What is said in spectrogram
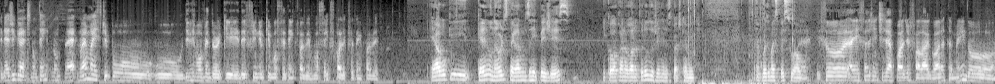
ele é gigante, não tem. Não é, não é mais tipo o, o desenvolvedor que define o que você tem que fazer, você que escolhe o que você tem que fazer. É algo que, querendo ou não, eles pegaram dos RPGs e colocaram agora em todos os gêneros praticamente. É uma coisa mais pessoal. É, isso, isso a gente já pode falar agora também do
